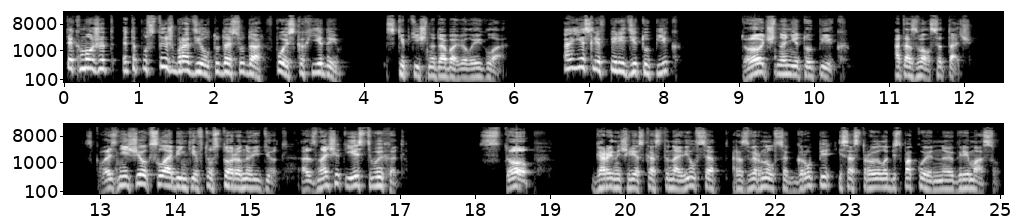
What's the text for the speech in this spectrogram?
«Так, может, это пустыш бродил туда-сюда в поисках еды?» — скептично добавила игла. «А если впереди тупик?» «Точно не тупик», — отозвался Тач. «Сквознячок слабенький в ту сторону идет, а значит, есть выход». «Стоп!» Горыныч резко остановился, развернулся к группе и состроил обеспокоенную гримасу.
